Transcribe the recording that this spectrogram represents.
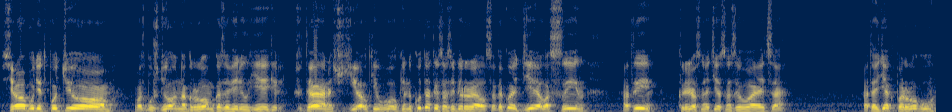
Все будет путем, возбужденно, громко заверил егерь. Жданыч, елки-волки, ну куда ты забирался? Такое дело, сын, а ты, крестный отец называется. Отойдя к порогу,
